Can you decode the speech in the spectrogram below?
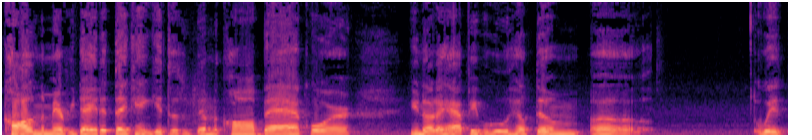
calling them every day that they can't get to them to call back or you know, they have people who help them uh with,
